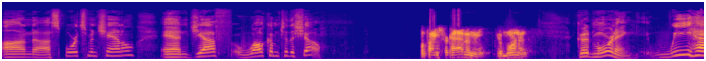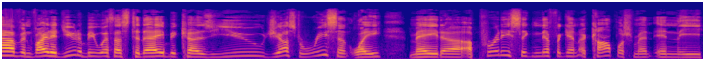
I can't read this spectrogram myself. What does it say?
on uh, Sportsman Channel. And Jeff, welcome to the show. Well, thanks for having me. Good morning. Good morning we have invited you to be with us today because you just recently made a, a pretty significant accomplishment in the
